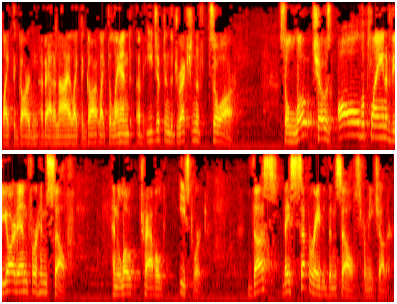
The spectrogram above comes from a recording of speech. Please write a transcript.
like the garden of Adonai, like the, gar- like the land of Egypt in the direction of Zoar. So Lot chose all the plain of the Yarden for himself, and Lot traveled eastward. Thus they separated themselves from each other.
